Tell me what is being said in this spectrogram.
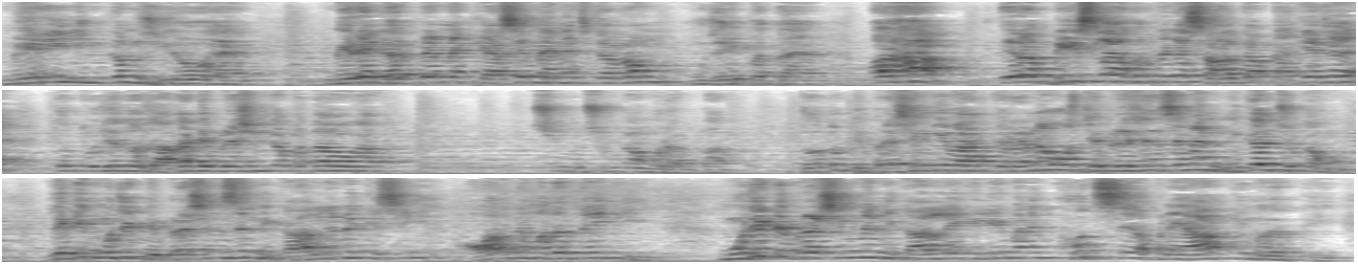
मेरी इनकम ज़ीरो है। मेरे घर पे मैं कैसे मैनेज कर रहा हूँ? मुझे ही पता है। और हाँ तेरा 20 लाख रुपए का साल का पैकेज है तो तुझे तो ज़्यादा डिप्रेशन का पता होगा। चू चू का मुरब्बा। तो तो डिप्रेशन की बात कर रहे हैं ना, उस डिप्रेशन से मैं निकल चुका हूँ। लेकिन मुझे डिप्रेशन से निकालने में किसी और ने मदद नहीं की। मुझे डिप्रेशन में निकालने के लिए मैंने खुद से अपने आप की मदद की।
